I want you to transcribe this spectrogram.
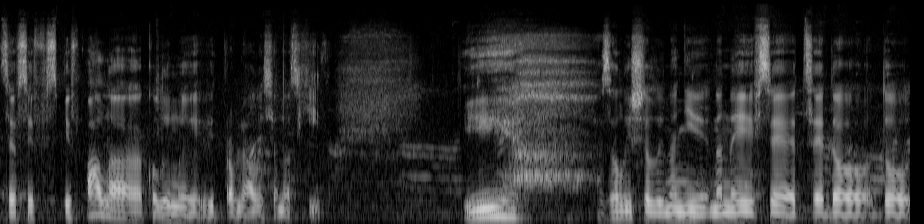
це все співпало, коли ми відправлялися на схід. І залишили на, ні, на неї все це до, до,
